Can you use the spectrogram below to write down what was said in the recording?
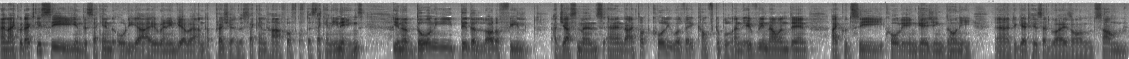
And I could actually see in the second ODI, when India were under pressure in the second half of, of the second innings, you know, Dhoni did a lot of field adjustments, and I thought Kohli was very comfortable. And every now and then, I could see Kohli engaging Dhoni uh, to get his advice on some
